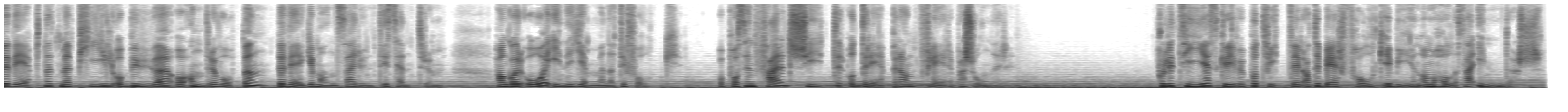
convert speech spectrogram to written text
Bevæpnet med pil og bue og andre våpen beveger mannen seg rundt i sentrum. Han går òg inn i hjemmene til folk. Og på sin ferd skyter og dreper han flere personer. Politiet skriver på Twitter at de ber folk i byen om å holde seg innendørs.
